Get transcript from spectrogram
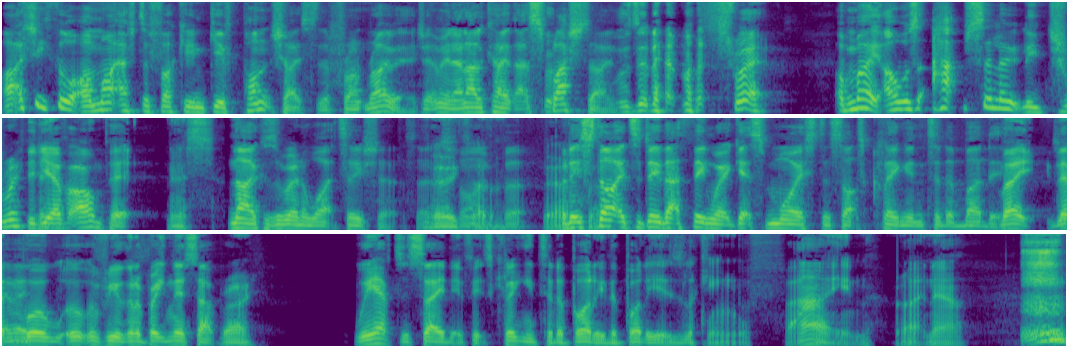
I actually thought I might have to fucking give ponchos to the front row here. Do you know what I mean? And allocate that splash zone. was it that much sweat? Oh, mate, I was absolutely dripping. Did you have armpit? Yes. No, because I'm wearing a white t-shirt, so Very fine. clever. But, Very but it started to do that thing where it gets moist and starts clinging to the body. Mate, you let, know what I mean? well, if you're going to bring this up, bro, we have to say that if it's clinging to the body, the body is looking fine right now.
